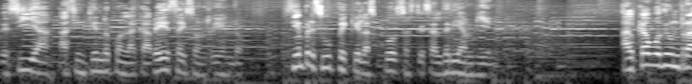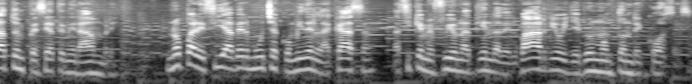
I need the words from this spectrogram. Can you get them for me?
decía, asintiendo con la cabeza y sonriendo. Siempre supe que las cosas te saldrían bien. Al cabo de un rato empecé a tener hambre. No parecía haber mucha comida en la casa, así que me fui a una tienda del barrio y llevé un montón de cosas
